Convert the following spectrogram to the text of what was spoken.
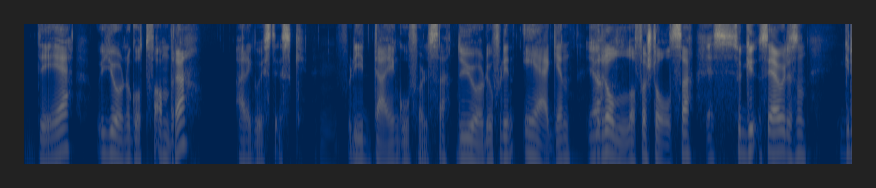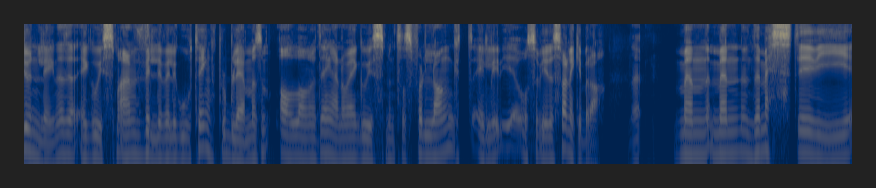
det å gjøre noe godt for andre er egoistisk. fordi For det gir deg en god følelse. Du gjør det jo for din egen Ja. rolle og forståelse. Yes. Så, så jeg vil liksom, grunnleggende at egoisme er en veldig veldig god ting. Problemet som alle andre ting er når egoismen tas for langt, eller osv., så, videre, så er den ikke bra. Men, men det meste vi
